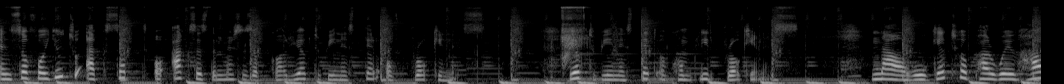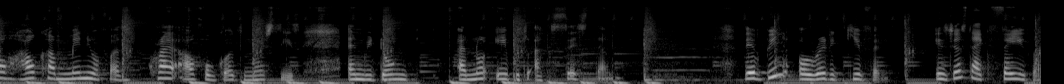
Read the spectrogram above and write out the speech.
And so, for you to accept or access the mercies of God, you have to be in a state of brokenness. You have to be in a state of complete brokenness. Now we'll get to a part where how how come many of us cry out for God's mercies and we don't are not able to access them. They've been already given. It's just like favor.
